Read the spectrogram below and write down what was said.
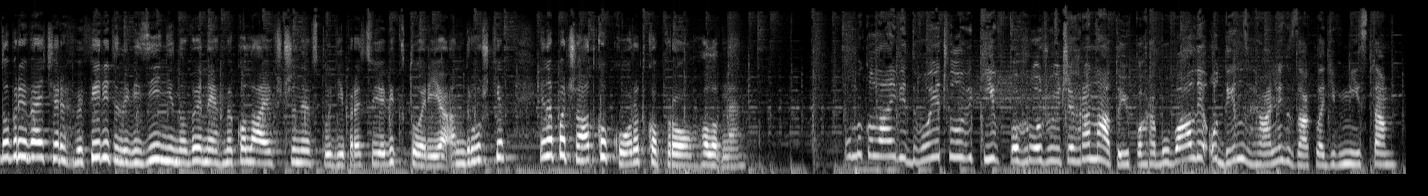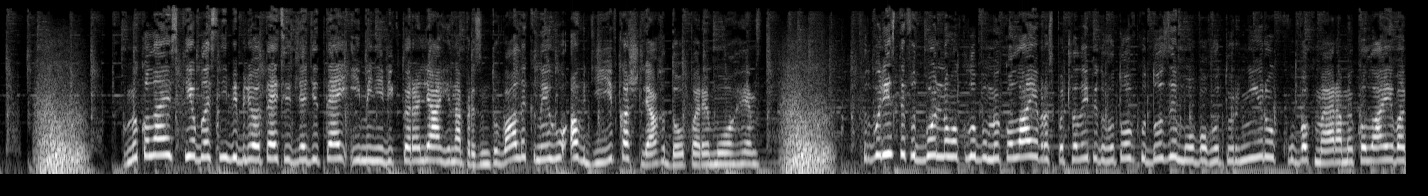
Добрий вечір. В ефірі телевізійні новини Миколаївщини. В студії працює Вікторія Андрушків. І на початку коротко про головне. У Миколаєві двоє чоловіків, погрожуючи гранатою, пограбували один з гральних закладів міста. В Миколаївській обласній бібліотеці для дітей імені Віктора Лягіна презентували книгу Авдіївка. Шлях до перемоги. Футболісти футбольного клубу Миколаїв розпочали підготовку до зимового турніру Кубок мера Миколаєва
